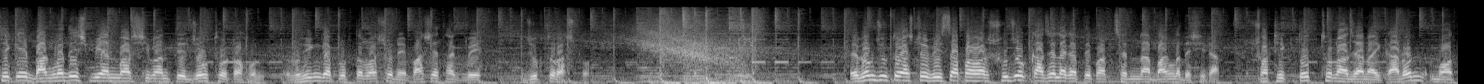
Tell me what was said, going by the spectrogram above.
থেকে বাংলাদেশ মিয়ানমার সীমান্তে যৌথ টহল। রোহিঙ্গা প্রত্যাবাসনে পাশে থাকবে যুক্তরাষ্ট্র। এবং যুক্তরাষ্ট্রের ভিসা পাওয়ার সুযোগ কাজে লাগাতে পারছেন না বাংলাদেশিরা। সঠিক তথ্য না জানায় কারণ মত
